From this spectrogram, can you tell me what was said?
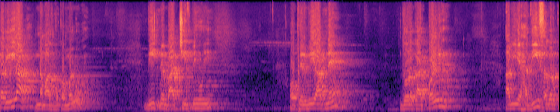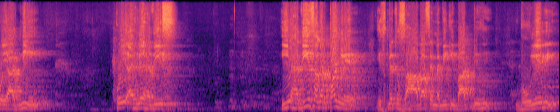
کر لیا، نماز مکمل ہو گئی۔ بیچ میں بات چیت بھی ہوئی۔ اور پھر بھی آپ نے دو رکعت پڑھ لی۔ اب یہ حدیث اگر کوئی آدمی کوئی اہل حدیث، یہ حدیث اگر پڑھ لے، اس میں تو صحابہ سے نبی کی بات بھی ہوئی، بھولے بھی،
